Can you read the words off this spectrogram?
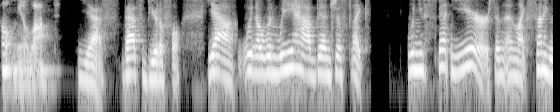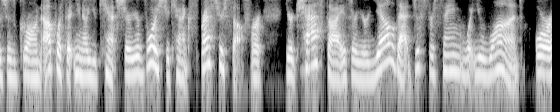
helped me a lot. Yes, that's beautiful. Yeah, you know, when we have been just like when you've spent years and, and like Sunny who's just grown up with it, you know, you can't share your voice, you can't express yourself, or you're chastised or you're yelled at just for saying what you want, or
